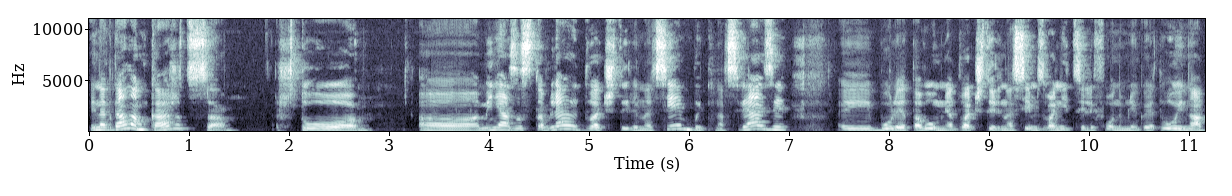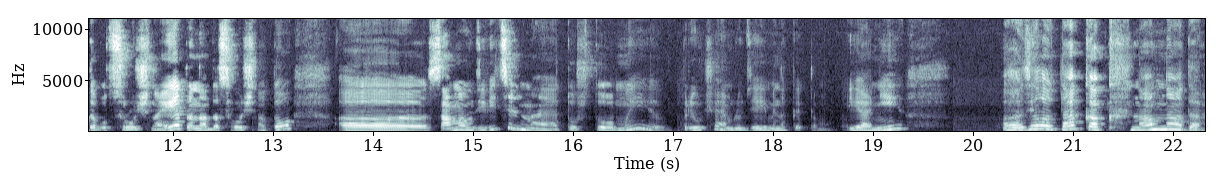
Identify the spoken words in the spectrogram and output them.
иногда нам кажется, что а, меня заставляют 24 на 7 быть на связи, и более того, у меня 24 на 7 звонит телефон, и мне говорят, ой, надо вот срочно это, надо срочно то. А, самое удивительное то, что мы приучаем людей именно к этому. И они Э, делают так, как нам надо.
